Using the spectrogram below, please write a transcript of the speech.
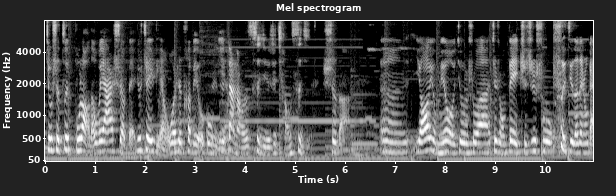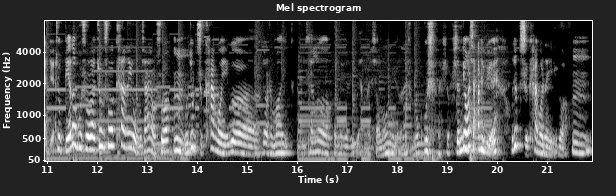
就是最古老的 VR 设备，就这一点我是特别有共鸣。对大脑的刺激是强刺激。是的，嗯，瑶有没有就是说这种被纸质书刺激的那种感觉？就别的不说了，就是说看那个武侠小说，嗯我就只看过一个叫什么古天乐和那个演的小龙女的那什么故事什么，《神雕侠侣》对，我就只看过那一个。嗯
